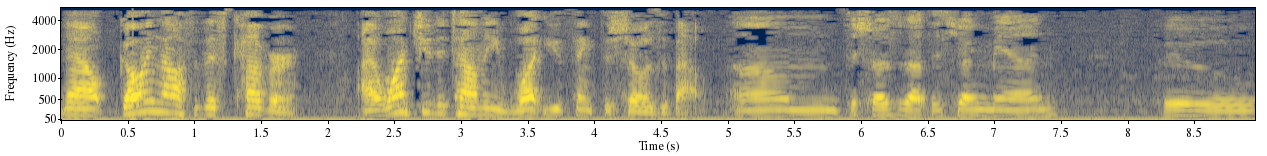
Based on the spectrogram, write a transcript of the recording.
Now going off of this cover, I want you to tell me what you think the show is about. Um, the show is about this young man who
